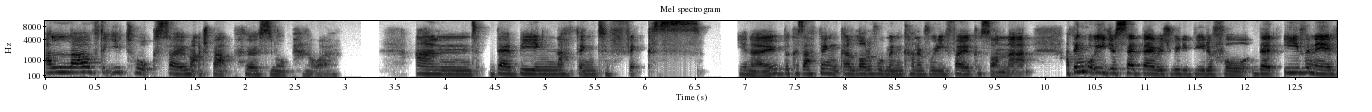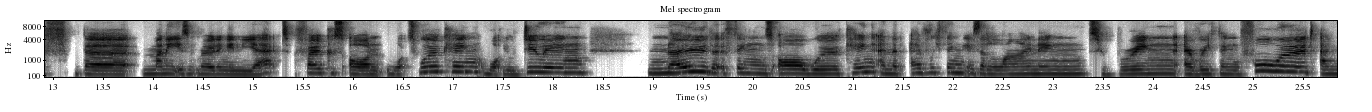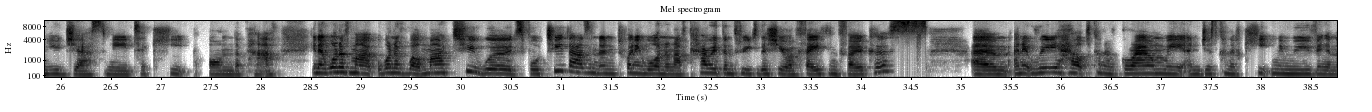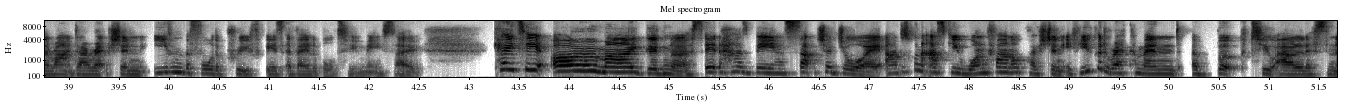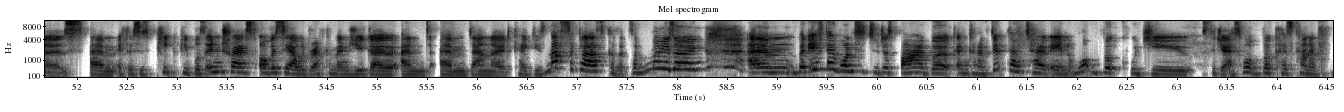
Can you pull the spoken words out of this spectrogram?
I love that you talk so much about personal power and there being nothing to fix you know, because I think a lot of women kind of really focus on that. I think what you just said there is really beautiful that even if the money isn't rolling in yet, focus on what's working, what you're doing, know that things are working and that everything is aligning to bring everything forward and you just need to keep on the path. You know one of my one of well my two words for 2021 and i've carried them through to this year are faith and focus um, and it really helps kind of ground me and just kind of keep me moving in the right direction, even before the proof is available to me. So Katie, oh my goodness, it has been such a joy. I just want to ask you one final question. If you could recommend a book to our listeners, um, if this has piqued people's interest, obviously I would recommend you go and um, download Katie's masterclass because it's amazing. Um, but if they wanted to just buy a book and kind of dip their toe in, what book would you suggest? What book has kind of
